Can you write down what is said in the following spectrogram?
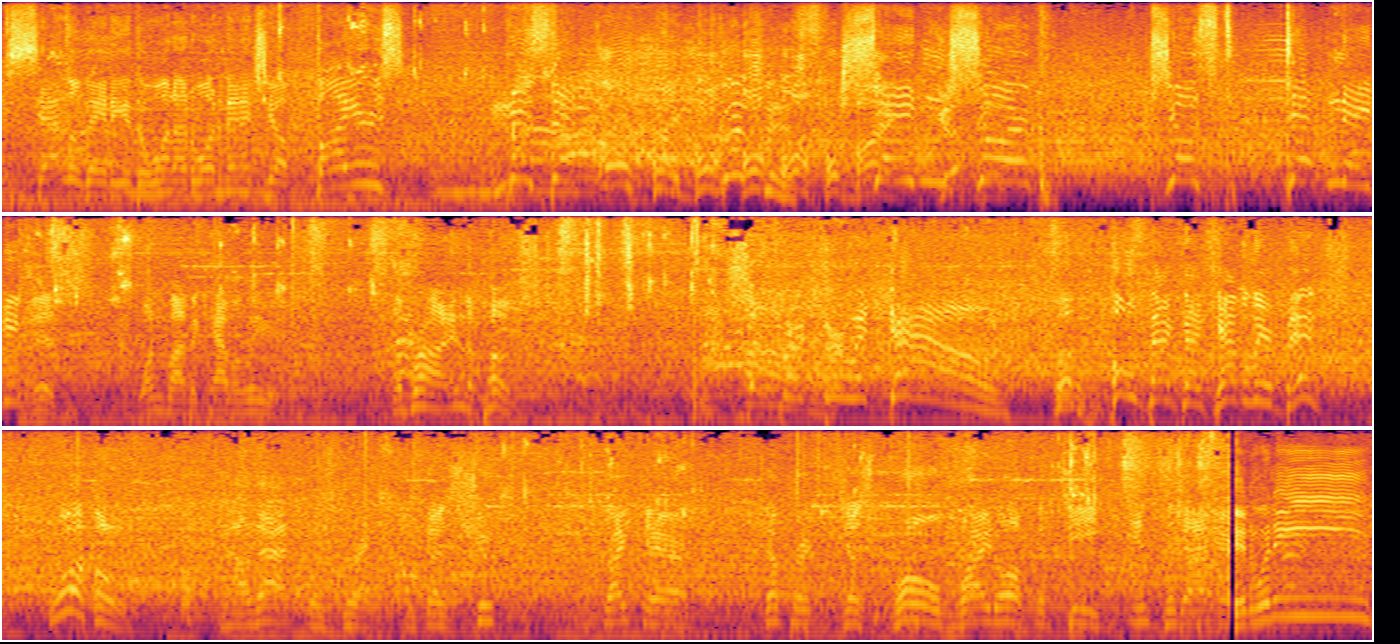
Salivating at the one-on-one matchup. Fires. Missed it. Oh, my goodness. Oh, Shaedon Sharpe just detonated. This won by the Cavaliers. LeBron in the post. Shumpert oh. threw it down. Hold back that Cavalier bench. Whoa. Now that was great because shoot right there. Shumpert just rolled right off the tee into that area. Dinwiddie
